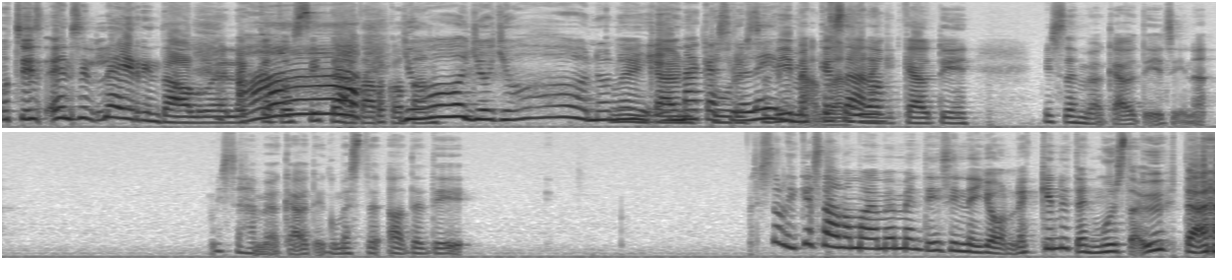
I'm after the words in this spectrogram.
Mutta siis ensin leirintäalueelle, kato sitä tarkoitan. Joo, joo, joo. No Olen niin, en käynyt mäkään tuurissa. Viime kesänäkin käytiin, missä me käytiin siinä, missähän me käytiin, kun me sitten ajateltiin, se oli kesäloma ja me mentiin sinne jonnekin, nyt en muista yhtään,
